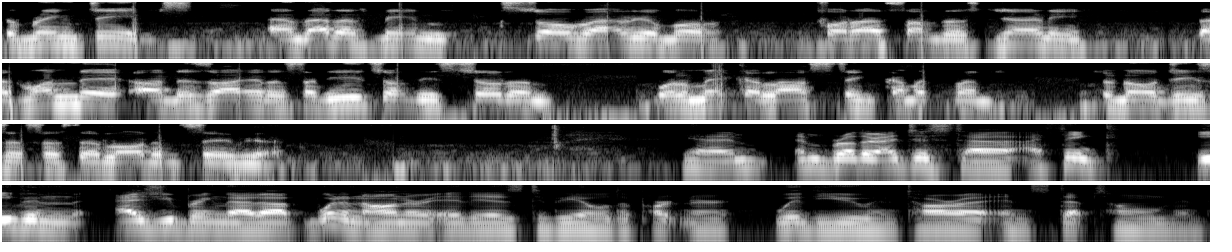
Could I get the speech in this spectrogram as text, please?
to bring teams. And that has been so valuable for us on this journey that one day our desire is that each of these children will make a lasting commitment to know Jesus as their Lord and Savior. Yeah, and, and brother, I just uh, I think even as you bring that up, what an honor it is to be able to partner with you and Tara and Steps Home. And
